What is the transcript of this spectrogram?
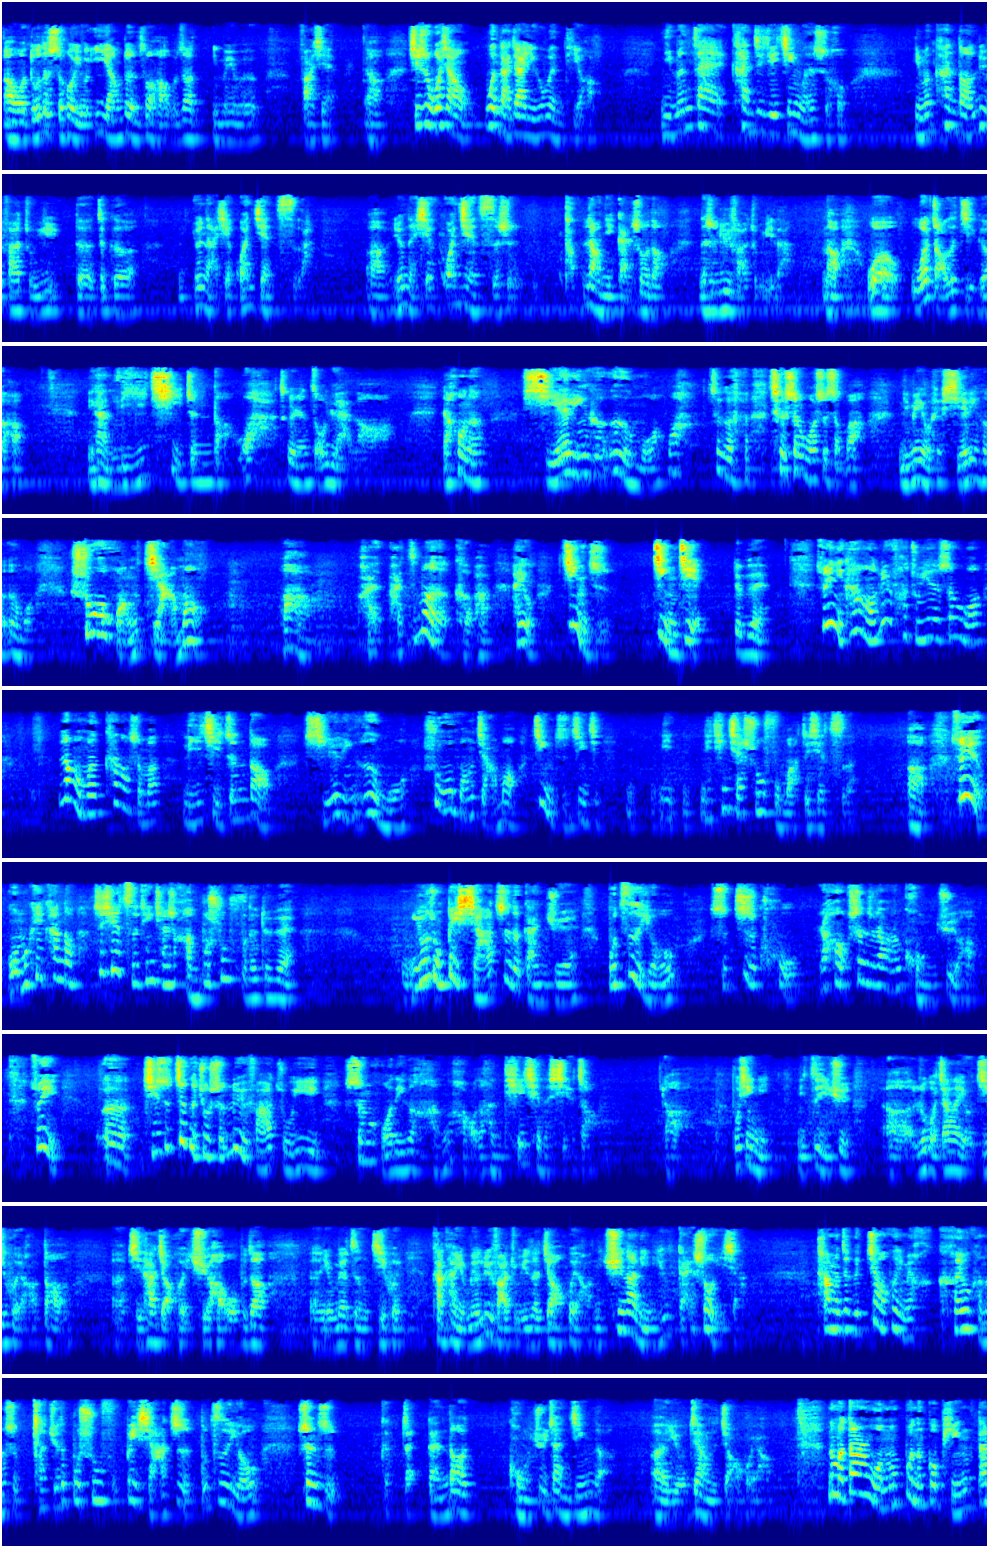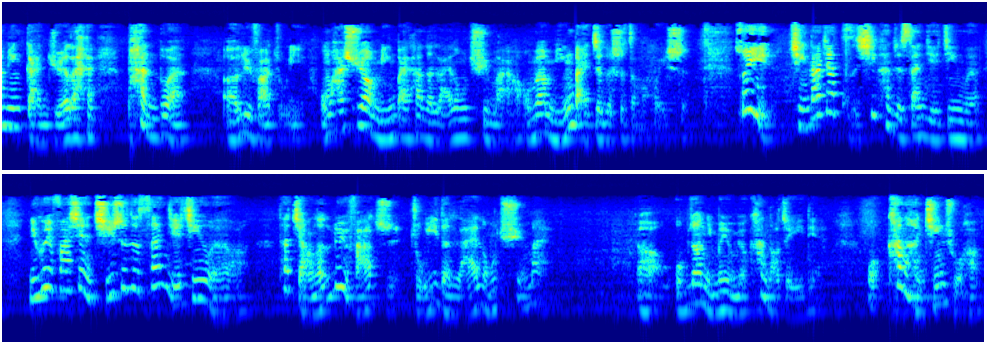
啊，我读的时候有抑扬顿挫哈，我不知道你们有没有发现啊？其实我想问大家一个问题哈。你们在看这些经文的时候，你们看到律法主义的这个有哪些关键词啊？啊，有哪些关键词是它让你感受到那是律法主义的？那我我找了几个哈，你看离弃真道，哇，这个人走远了。然后呢，邪灵和恶魔，哇，这个这个生活是什么？里面有邪灵和恶魔，说谎假冒，哇，还还这么可怕？还有禁止。境界，对不对？所以你看哦，律法主义的生活，让我们看到什么？离弃真道，邪灵恶魔，说谎假冒，禁止境界。你你听起来舒服吗？这些词，啊，所以我们可以看到这些词听起来是很不舒服的，对不对？有种被辖制的感觉，不自由，是智库，然后甚至让人恐惧哈。所以，呃，其实这个就是律法主义生活的一个很好的、很贴切的写照。啊，不信你你自己去，呃，如果将来有机会哈，到呃其他教会去哈，我不知道呃有没有这种机会，看看有没有律法主义的教会哈，你去那里你就感受一下，他们这个教会里面很有可能是啊觉得不舒服、被辖制、不自由，甚至感感到恐惧战惊的，呃，有这样的教会哈。那么当然，我们不能够凭单凭感觉来判断呃律法主义，我们还需要明白它的来龙去脉哈。我们要明白这个是怎么回事。所以，请大家仔细看这三节经文，你会发现，其实这三节经文啊，他讲了律法主主义的来龙去脉啊。我不知道你们有没有看到这一点，我看得很清楚哈。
